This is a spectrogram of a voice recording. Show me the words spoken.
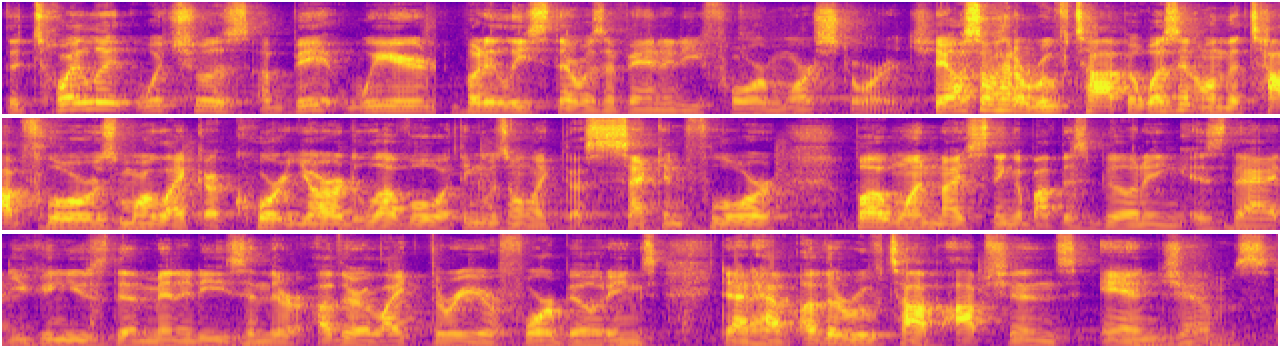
the toilet, which was a bit weird, but at least there was a vanity for more storage. They also had a rooftop. It wasn't on the top floor. It was more like a courtyard level. I think it was on like the second floor. But one nice thing about this building is that you can use the amenities in their other like three or four buildings that have other rooftop options and gyms.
